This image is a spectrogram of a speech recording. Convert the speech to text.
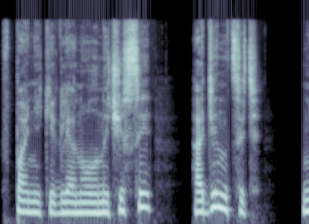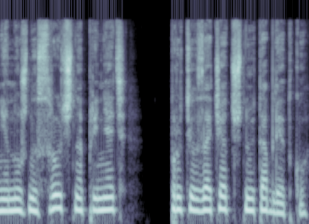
В панике глянула на часы. Одиннадцать. Мне нужно срочно принять противозачаточную таблетку.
